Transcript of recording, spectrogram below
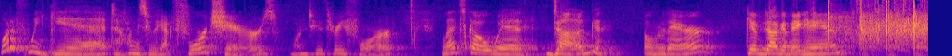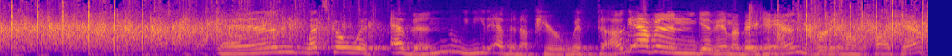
what if we get, let me see, we got four chairs. One, two, three, four. Let's go with Doug over there. Give Doug a big hand. And let's go with Evan. We need Evan up here with Doug. Evan, give him a big hand. You've heard him on the podcast.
